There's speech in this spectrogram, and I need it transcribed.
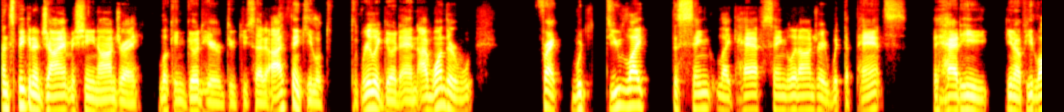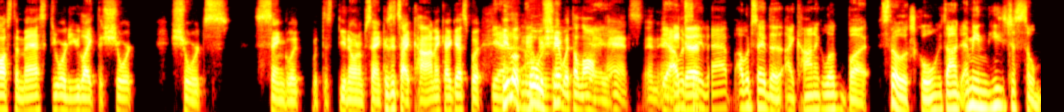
And speaking of giant machine, Andre looking good here. Duke, you said it. I think he looked really good, and I wonder, w- Frank, would do you like the sing like half singlet Andre with the pants? Had he, you know, if he lost the mask, or do you like the short shorts singlet with this? You know what I'm saying? Because it's iconic, I guess. But yeah. he looked cool as shit with the long Yeah, yeah. pants. And, and Yeah, I would did. say that. I would say the iconic look, but still looks cool. It's on. I mean, he's just so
